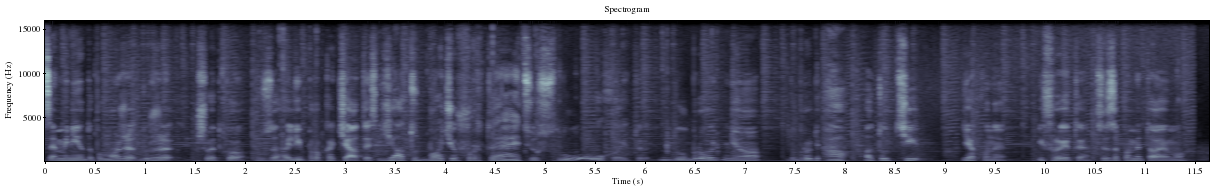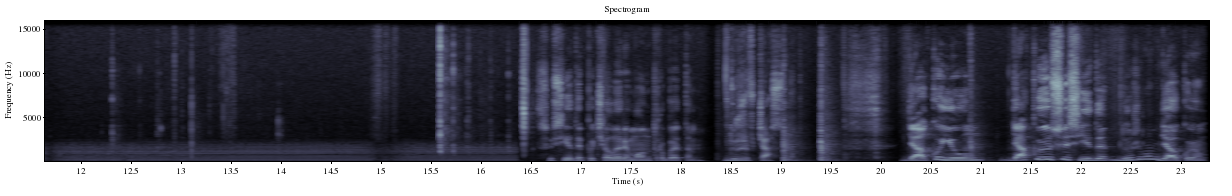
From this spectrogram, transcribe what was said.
це мені допоможе дуже швидко взагалі прокачатись. Я тут бачу фортецю. Слухайте. Доброго дня. Доброго дня. А, а тут ті. Як вони? Іфрити. Це запам'ятаємо. Сусіди почали ремонт робити. Дуже вчасно. Дякую, дякую, сусіди. Дуже вам дякую.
